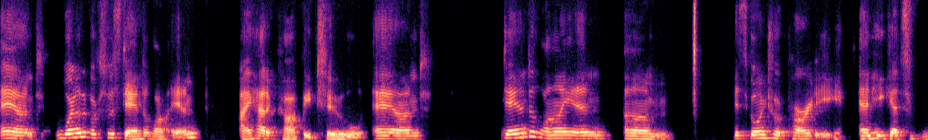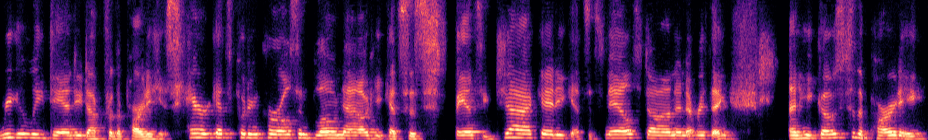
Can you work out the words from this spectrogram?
And one of the books was Dandelion. I had a copy too. And Dandelion um, is going to a party and he gets really dandied up for the party. His hair gets put in curls and blown out. He gets his fancy jacket. He gets his nails done and everything. And he goes to the party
